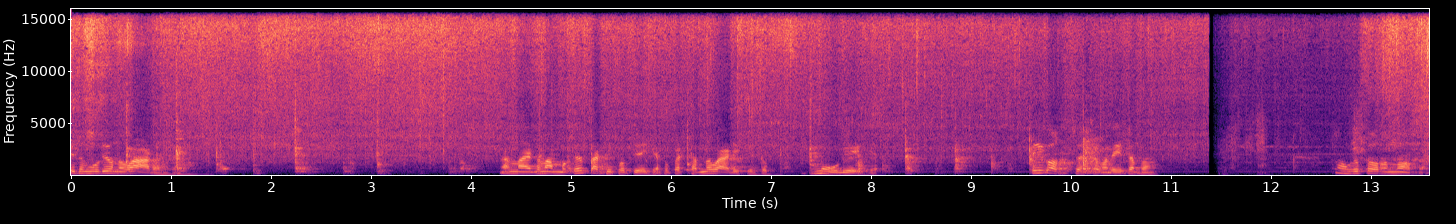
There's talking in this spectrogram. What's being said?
ഇതും കൂടി ഒന്ന് വാടട്ടെ നന്നായിട്ട് നമുക്ക് തട്ടിപ്പൊത്തി വയ്ക്കാം. അപ്പോൾ പെട്ടെന്ന് വാടി കിട്ടും. മൂടി വയ്ക്കാം. ഈ കുറച്ച് വെച്ചാൽ മതി കേട്ടപ്പം നമുക്ക് തുറന്ന് നോക്കാം.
